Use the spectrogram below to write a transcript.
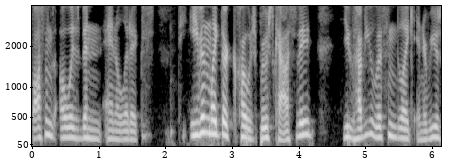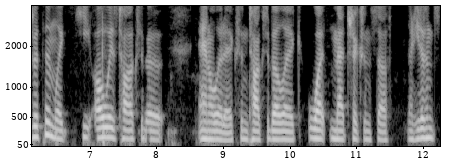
Boston's always been analytics. Even like their coach Bruce Cassidy, you have you listened to like interviews with him? Like he always talks about analytics and talks about like what metrics and stuff. And he doesn't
